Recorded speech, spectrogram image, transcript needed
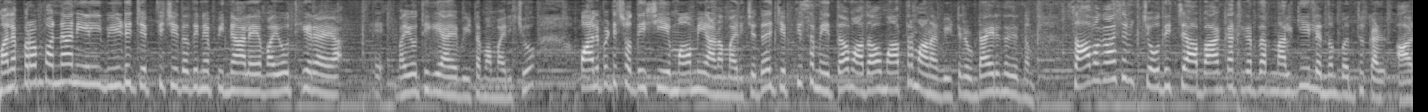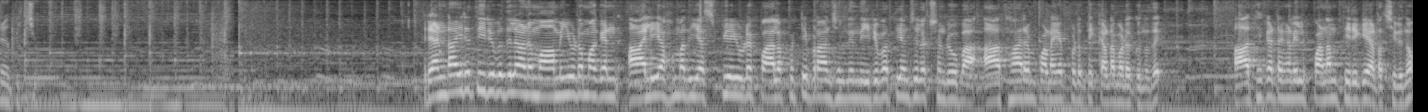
മലപ്പുറം പൊന്നാനിയിൽ വീട് ജപ്തി ചെയ്തതിന് പിന്നാലെ വയോധികരായ വയോധികയായ വീട്ടമ്മ മരിച്ചു. പാലപ്പെട്ടി സ്വദേശി മാമിയാണ് മരിച്ചത്. ജപ്തി സമയത്ത് മാതാവ് മാത്രമാണ് വീട്ടിലുണ്ടായിരുന്നതെന്നും സാവകാശം ചോദിച്ച ബാങ്ക് അധികൃതർ നൽകിയില്ലെന്നും ബന്ധുക്കൾ ആരോപിച്ചു. രണ്ടായിരത്തി ഇരുപതിലാണ് മാമിയുടെ മകൻ ആലി അഹമ്മദ് എസ് ബി ഐയുടെ പാലപ്പെട്ടി ബ്രാഞ്ചിൽ നിന്ന് ഇരുപത്തിയഞ്ച് ലക്ഷം രൂപ ആധാരം പണയപ്പെടുത്തി കടമെടുക്കുന്നത്. ആദ്യഘട്ടങ്ങളിൽ പണം തിരികെ അടച്ചിരുന്നു.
